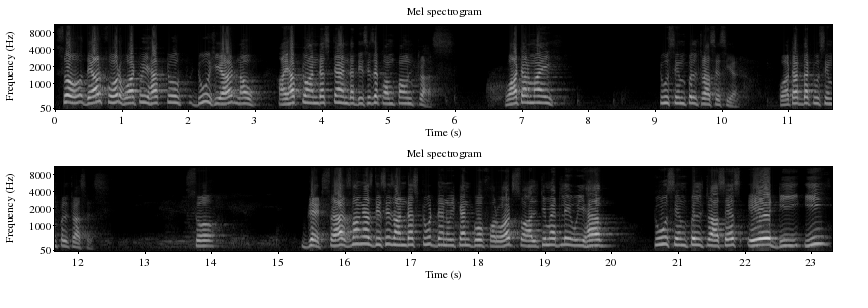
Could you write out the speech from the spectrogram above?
So therefore, what we have to do here, now I have to understand that this is a compound truss. What are my two simple trusses here? What are the two simple trusses? So, great. So as long as this is understood, then we can go forward. So ultimately, we have two simple trusses ADE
